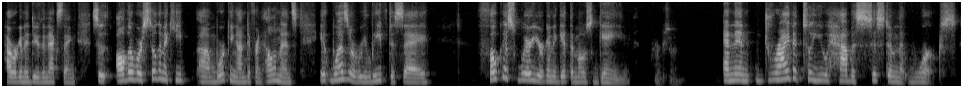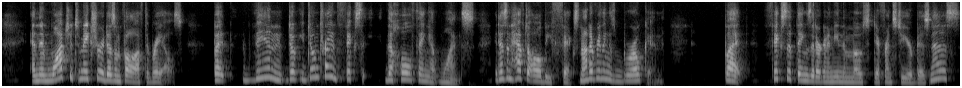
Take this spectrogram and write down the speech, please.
how we're going to do the next thing. So although we're still going to keep um, working on different elements, it was a relief to say, focus where you're going to get the most gain. 100% and then drive it till you have a system that works. And then watch it to make sure it doesn't fall off the rails. But then don't don't try and fix the whole thing at once. It doesn't have to all be fixed. Not everything is broken. But fix the things that are going to mean the most difference to your business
